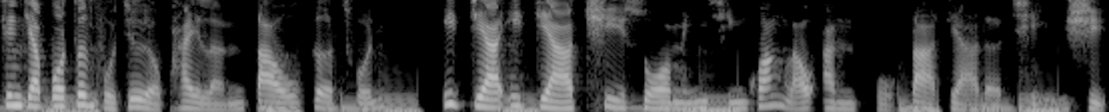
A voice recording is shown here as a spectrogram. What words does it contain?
新加坡政府就有派人到各村，一家一家去说明情况，然后安抚大家的情绪。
